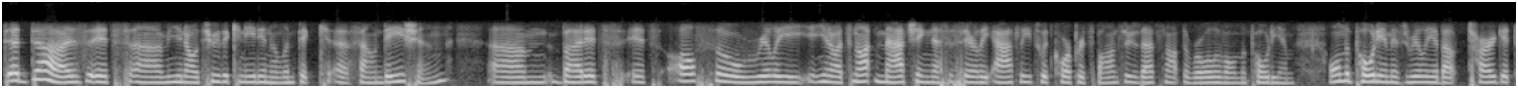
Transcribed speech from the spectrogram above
does, it's um, you know through the Canadian Olympic uh, Foundation, um, but it's it's also really you know it's not matching necessarily athletes with corporate sponsors. That's not the role of Own the Podium. Own the Podium is really about target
